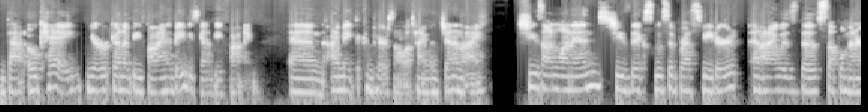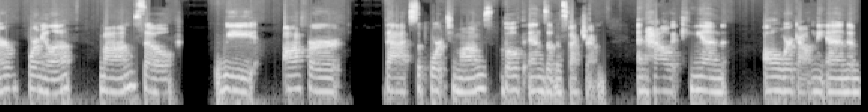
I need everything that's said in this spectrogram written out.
that okay, you're going to be fine and baby's going to be fine. And I make the comparison all the time with Jen and I. She's on one end, she's the exclusive breastfeeder, and I was the supplementer formula mom. So we offer that support to moms, both ends of the spectrum. and how it can all work out in the end. And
